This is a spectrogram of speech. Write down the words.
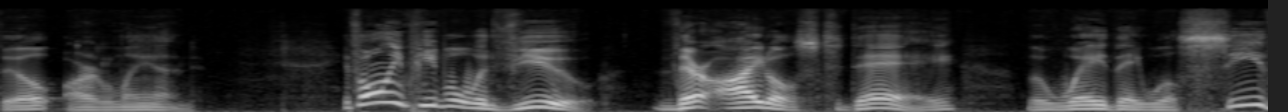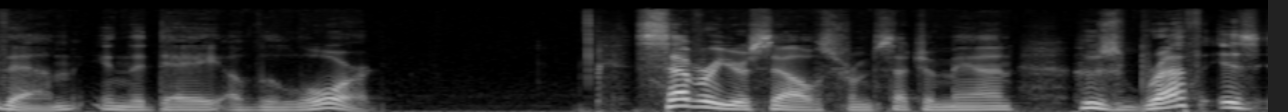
fill our land. If only people would view their idols today the way they will see them in the day of the Lord. Sever yourselves from such a man whose breath is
